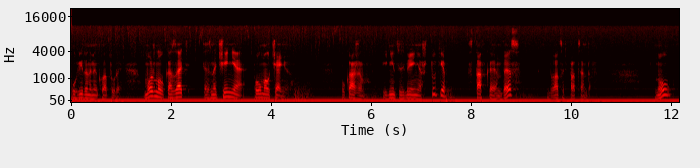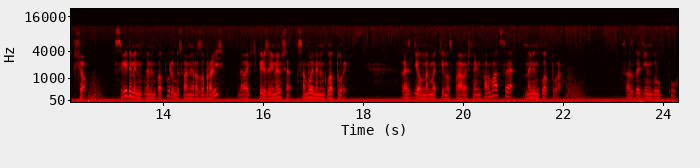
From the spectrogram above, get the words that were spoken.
у вида номенклатуры? Можно указать значение по умолчанию. Укажем единицы измерения штуки, ставка НДС 20%. Ну, все. С видами номенклатуры мы с вами разобрались. Давайте теперь займемся самой номенклатурой. Раздел «Нормативно-справочная информация. Номенклатура». Создадим группу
